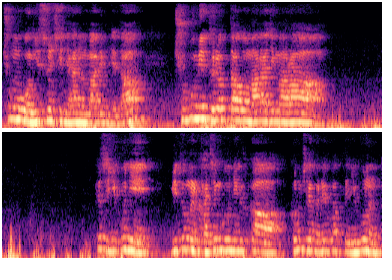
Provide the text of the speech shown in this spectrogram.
충무공 이순신이 하는 말입니다. 죽음이 두렵다고 말하지 마라. 그래서 이분이 믿음을 가진 분일까 검색을 해봤더니 이분은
